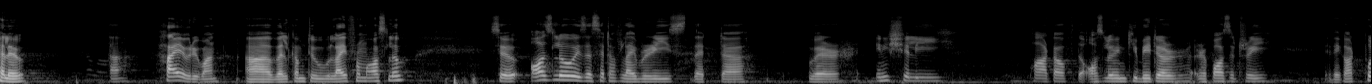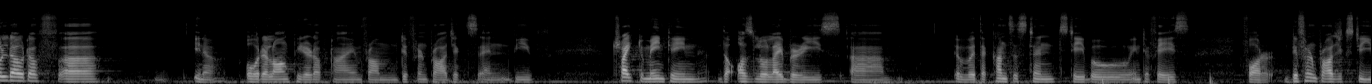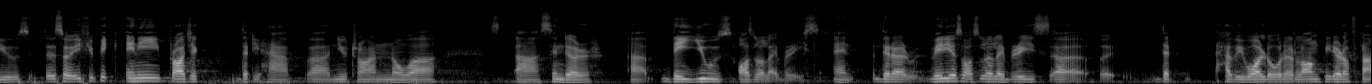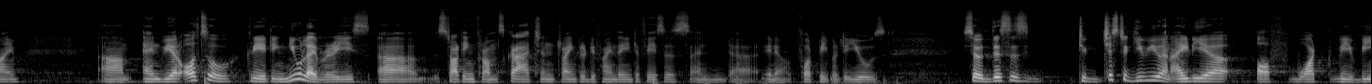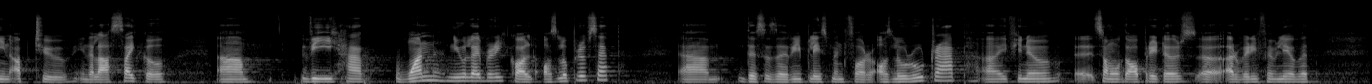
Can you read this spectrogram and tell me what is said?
Hello. Uh, hi, everyone. Uh, welcome to Live from Oslo. So Oslo is a set of libraries that uh, were initially part of the Oslo Incubator repository. They got pulled out of, uh, you know, over a long period of time from different projects, and we've tried to maintain the Oslo libraries um, with a consistent, stable interface for different projects to use. So if you pick any project that you have, uh, Neutron, Nova, uh, Cinder, uh, they use Oslo libraries. And there are various Oslo libraries that have evolved over a long period of time. Um, and we are also creating new libraries, uh, starting from scratch and trying to define the interfaces and uh, you know for people to use. So this is to just to give you an idea of what we've been up to in the last cycle. Um, we have one new library called Oslo Privsep. Um, this is a replacement for Oslo Root Wrap. Uh, if you know, uh, some of the operators uh, are very familiar with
